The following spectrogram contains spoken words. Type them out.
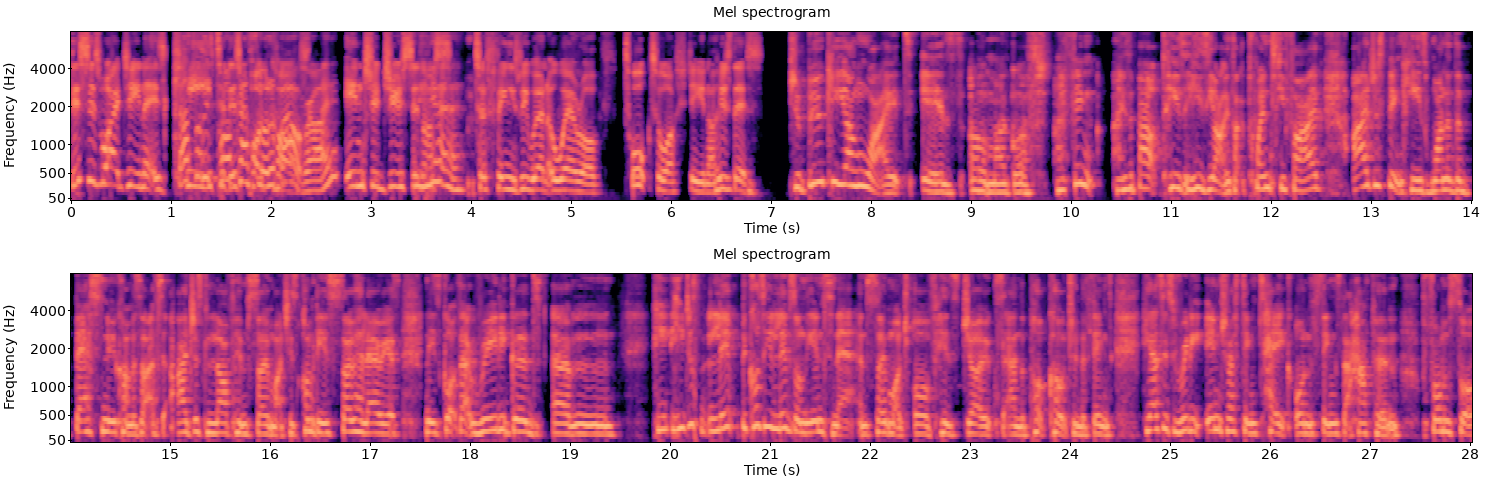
This is why Gina is That's what key this to this podcast, all about, right? Introducing us Yeah. to things we weren't aware of. Talk to us, Gina. Who's this? Jaboukie Young-White is oh my gosh, I think he's about he's he's young, he's like 25. I just think he's one of the best newcomers that I've. I just love him so much. His comedy is so hilarious and he's got that really good um he he just live because he lives on the internet and so much of his jokes and the pop culture and the things, he has this really interesting take on things that happen from sort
